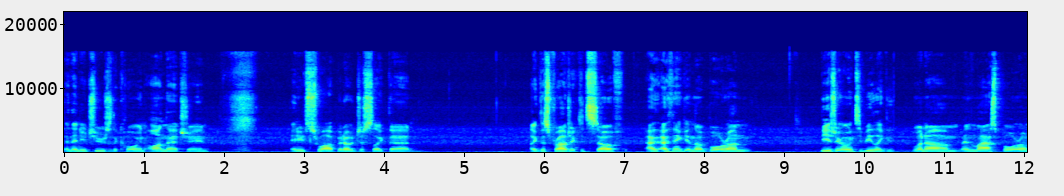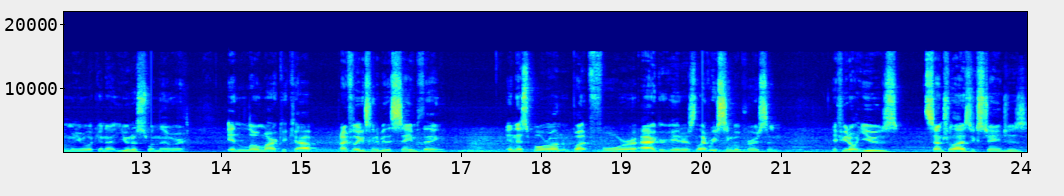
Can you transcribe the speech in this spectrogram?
and then you choose the coin on that chain, and you swap it out just like that. Like this project itself, I, I think in the bull run, these are going to be like when um in last bull run when you were looking at Uniswap when they were in low market cap, but I feel like it's going to be the same thing in this bull run, but for aggregators, like every single person, if you don't use centralized exchanges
